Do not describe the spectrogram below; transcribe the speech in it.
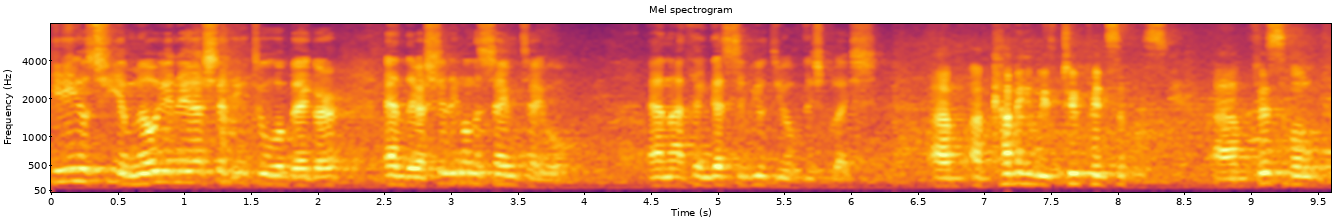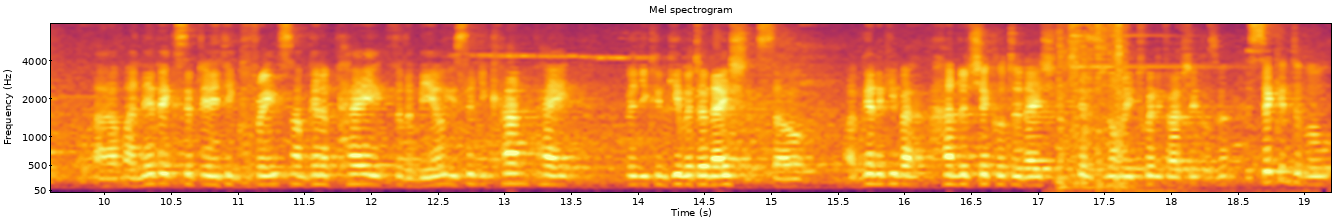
Here you see a millionaire sitting to a beggar and they're sitting on the same table. And I think that's the beauty of this place. Um, I'm coming in with two principles. Um, first of all, um, I never accept anything free, so I'm going to pay for the meal. You said you can't pay, but you can give a donation. So I'm going to give a 100 shekel donation. It's normally 25 shekels. The second of all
